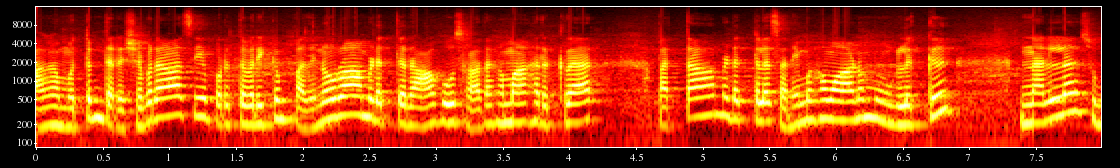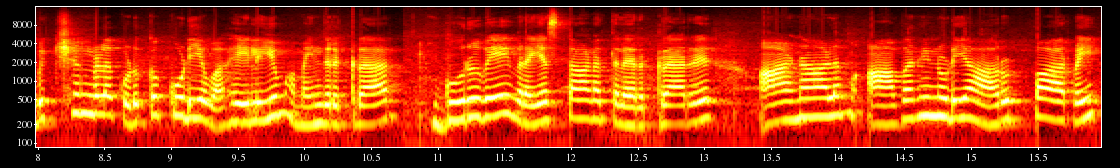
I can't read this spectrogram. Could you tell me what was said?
ஆக மொத்தம் இந்த ரிஷபராசியை பொறுத்த வரைக்கும் பதினோராம் இடத்து ராகு சாதகமாக இருக்கிறார். பத்தாம் இடத்துல சனி பகவானும் உங்களுக்கு நல்ல சுபிக்ஷங்களை கொடுக்கக்கூடிய வகையிலையும் அமைந்திருக்கிறார். குருவே விரயஸ்தானத்தில் இருக்கிறாரு. ஆனாலும் அவரினுடைய அருட்பார்வை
